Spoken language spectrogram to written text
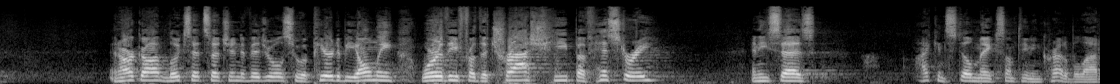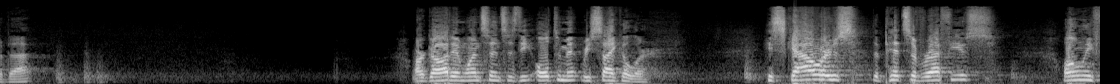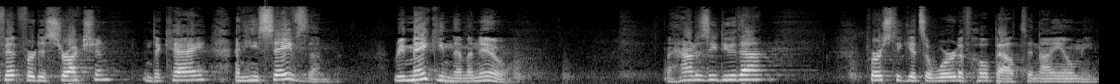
And our God looks at such individuals who appear to be only worthy for the trash heap of history and he says, I can still make something incredible out of that. Our God, in one sense, is the ultimate recycler. He scours the pits of refuse, only fit for destruction and decay, and He saves them, remaking them anew. And how does He do that? First, He gets a word of hope out to Naomi.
